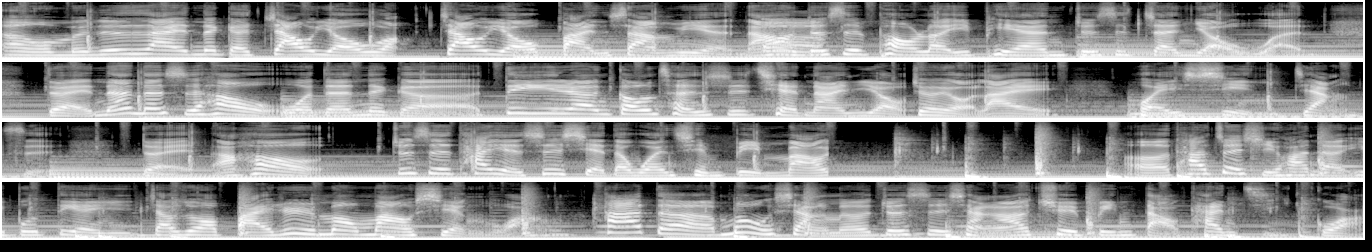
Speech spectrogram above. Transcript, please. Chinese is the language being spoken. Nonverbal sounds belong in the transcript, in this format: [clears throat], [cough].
嗯，我们就是在那个交友网、交友版上面，然后就是 po 了一篇就是征友文。对，那那时候我的那个第一任工程师前男友就有来回信这样子。对，然后就是他也是写的文情并茂。呃，他最喜欢的一部电影叫做《白日梦冒险王》，他的梦想呢就是想要去冰岛看极光。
